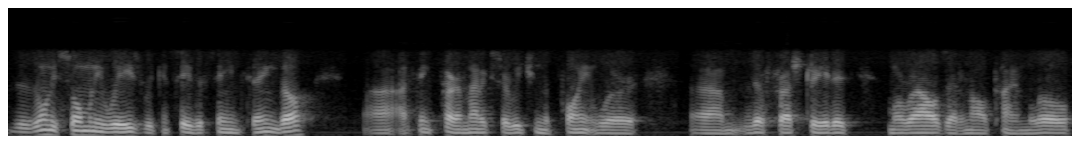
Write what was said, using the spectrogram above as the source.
there's only so many ways we can say the same thing, though. Uh, I think paramedics are reaching the point where um, they're frustrated, morale's at an all-time low.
